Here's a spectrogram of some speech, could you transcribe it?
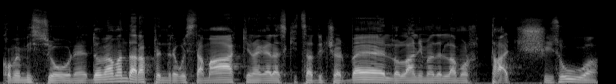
come missione, dovevamo andare a prendere questa macchina che era schizzato il cervello, l'anima della mortacci sua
